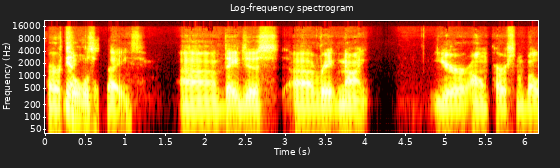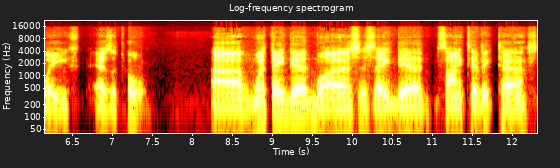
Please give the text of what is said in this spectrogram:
or Yeah. tools of faith. Uh, they just uh, reignite your own personal belief as a tool. Uh, what they did was is they did scientific tests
